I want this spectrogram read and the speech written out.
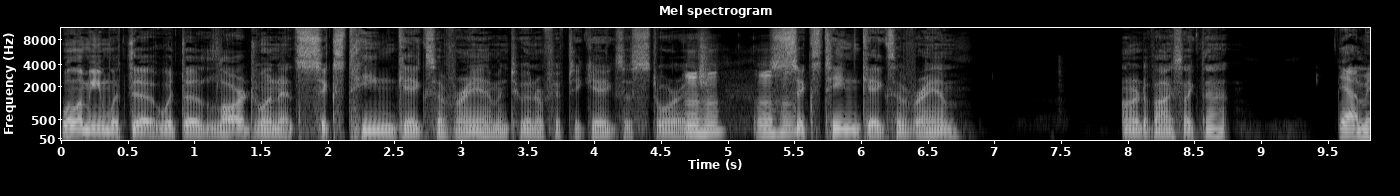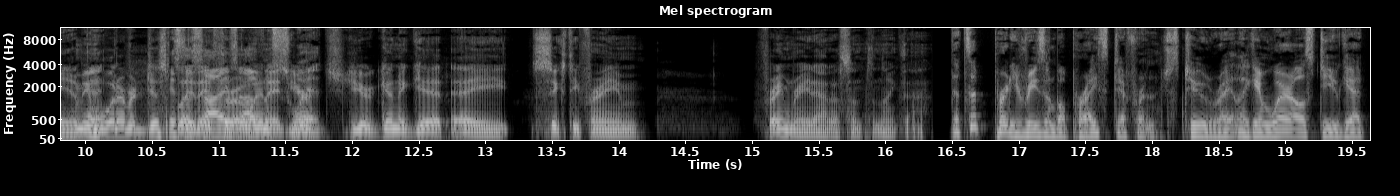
Well, I mean, with the with the large one at 16 gigs of RAM and 250 gigs of storage, Mm-hmm, mm-hmm. 16 gigs of RAM on a device like that. Yeah, I mean, I mean, it- whatever display the they throw in a it, you're, you're going to get a 60 frame frame rate out of something like that. That's a pretty reasonable price difference too, right? Like, and where else do you get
